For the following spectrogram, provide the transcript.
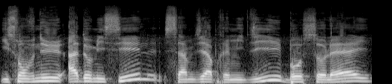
Ils sont venus à domicile, samedi après-midi, beau soleil,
